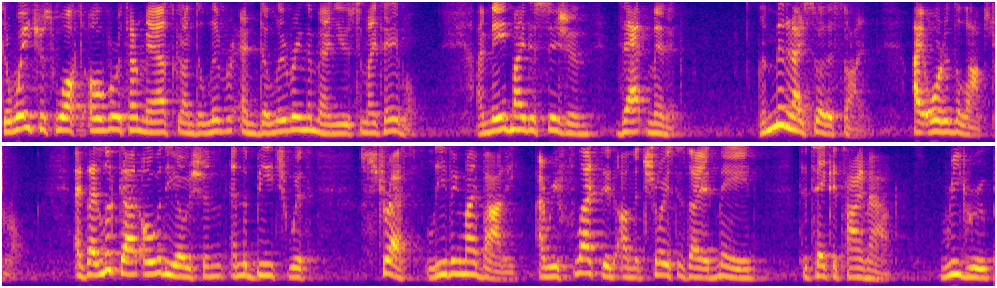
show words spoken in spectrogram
The waitress walked over with her mask on deliver and delivering the menus to my table. I made my decision that minute. The minute I saw the sign, I ordered the lobster roll. As I looked out over the ocean and the beach with stress leaving my body, I reflected on the choices I had made to take a time out, regroup,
